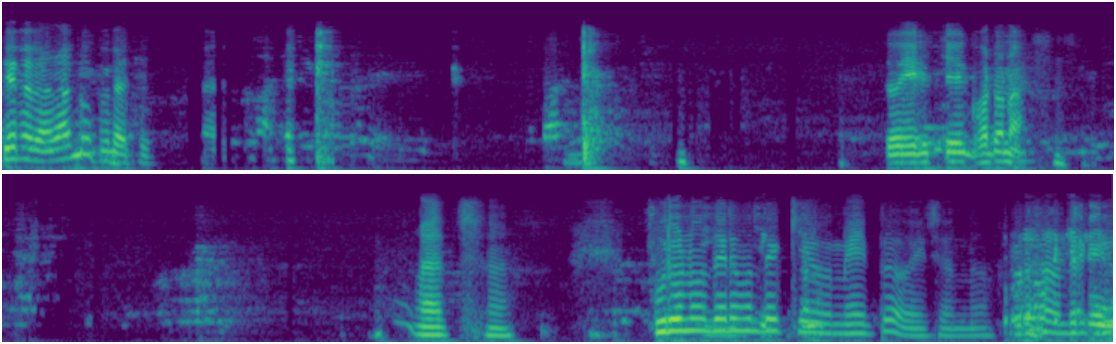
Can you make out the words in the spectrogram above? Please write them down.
চেনে না না নতুন আছে। তো এই হচ্ছে ঘটনা। আচ্ছা। পুরনোদের মধ্যে কেউ নেই তো এই জন্য পুরনোদের কেউ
